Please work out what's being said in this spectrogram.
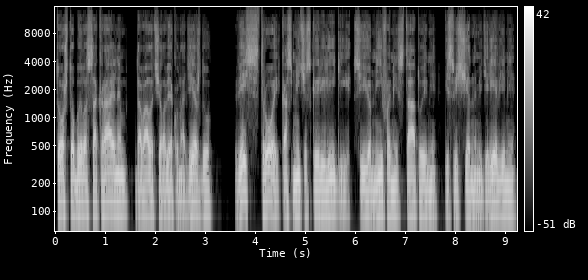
То, что было сакральным, давало человеку надежду, весь строй космической религии с ее мифами, статуями и священными деревьями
